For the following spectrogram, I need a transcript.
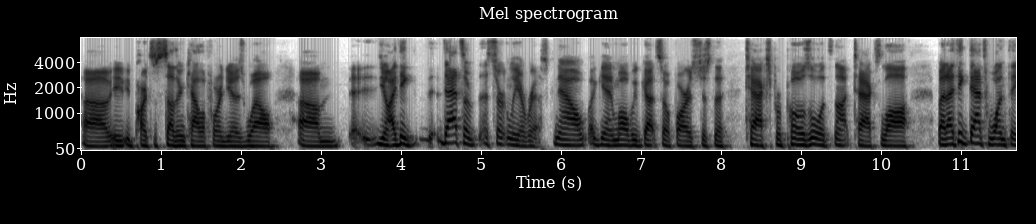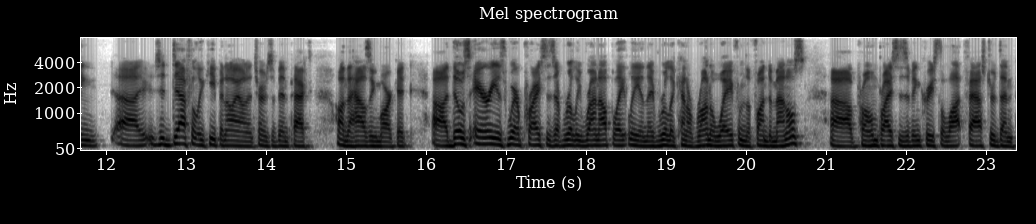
uh, parts of Southern California as well. Um, you know, I think that's a, a, certainly a risk. Now, again, while we've got so far, it's just a tax proposal; it's not tax law. But I think that's one thing uh, to definitely keep an eye on in terms of impact on the housing market. Uh, those areas where prices have really run up lately and they've really kind of run away from the fundamentals. Uh, home prices have increased a lot faster than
